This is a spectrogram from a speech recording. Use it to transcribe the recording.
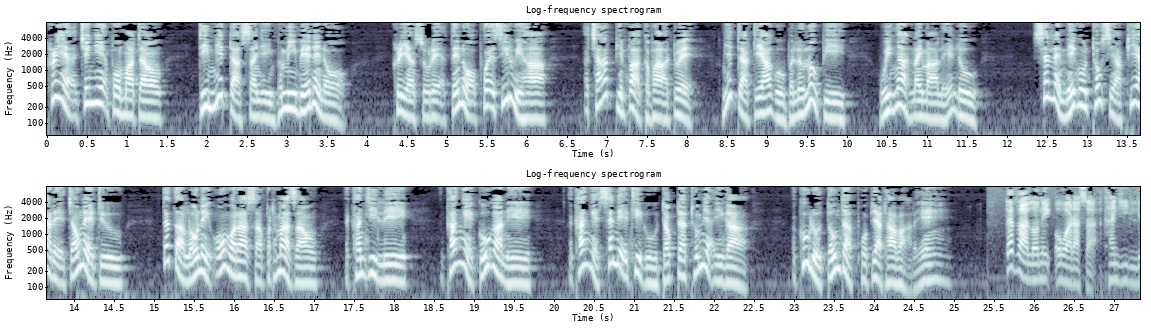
ခရိယန်အချင်းချင်းအပေါ်မှာတောင်းဒီမေတ္တာစံချိန်မမီဘဲနဲ့တော့ခရိယန်ဆိုတဲ့အသင်းတော်အဖွဲ့အစည်းတွေဟာအခြားပြင်ပကဘာအတွက် မေတ္တာတရားကိုဘယ်လိုလုပ်ပြီးဝေငှနိုင်မှာလဲလို့ဆက်လက်မေးခွန်းထုတ်เสียဖြစ်ရတဲ့အကြောင်းနဲ့အတူတက်တာလောနေဩဝါဒစာပထမဆုံးအခန်းကြီး၄အခန်းငယ်၉ကနေအခန်းငယ်၁၂အထိကိုဒေါက်တာထွန်းမြတ်အေးကအခုလိုသုံးသပ်ဖော်ပြထားပါတယ်။တက်တာလောနေဩဝါဒစာအခန်းကြီး၄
